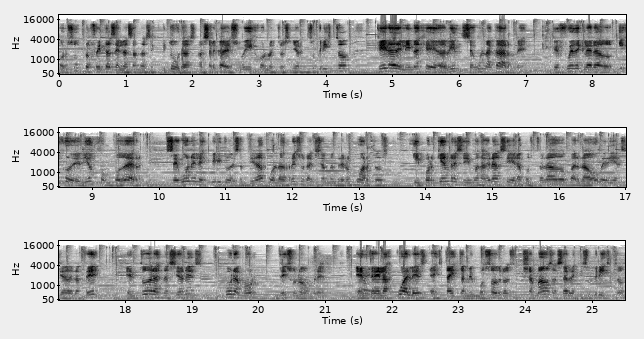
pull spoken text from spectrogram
por sus profetas en las Santas Escrituras, acerca de su Hijo, nuestro Señor Jesucristo, que era del linaje de David según la carne, que fue declarado Hijo de Dios con poder según el Espíritu de Santidad por la resurrección de entre los muertos, y por quien recibimos la gracia y el apostolado para la obediencia de la fe en todas las naciones por amor de su nombre, entre las cuales estáis también vosotros, llamados a ser de Jesucristo,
